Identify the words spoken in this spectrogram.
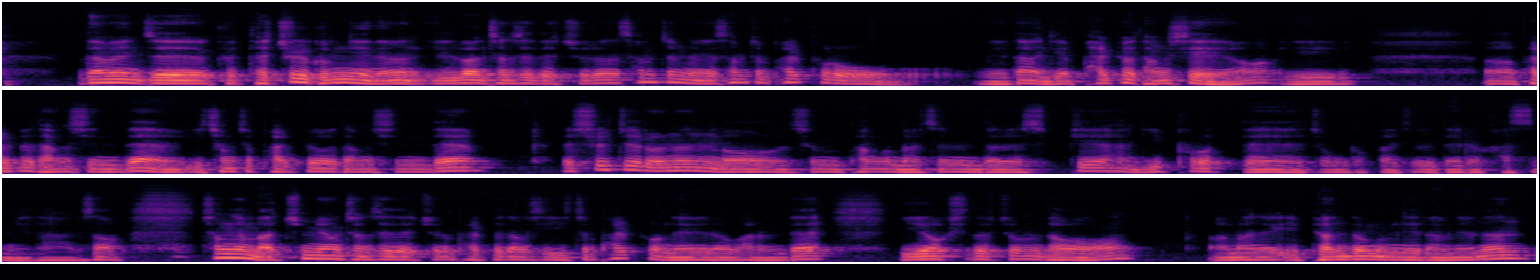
그 다음에 이제 그 대출 금리는 일반 전세 대출은 3.0에서 3.8%입니다. 이게 발표 당시예요. 이 어, 발표 당시인데 이 정책 발표 당시인데 실제로는 뭐 지금 방금 말씀드렸다시피 한 2%대 정도까지 내려갔습니다. 그래서 청년 맞춤형 전세 대출은 발표 당시 2.8% 내외라고 하는데 이 역시도 좀더 어, 만약에 이 변동금리라면은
